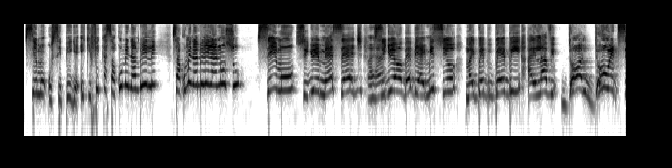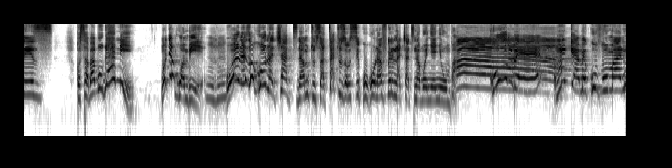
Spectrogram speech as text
Simu usipige. Ikifika saa kumi na mbili saa kumi na mbili na nusu simu sijui message Aha. sijui oh baby i miss you my baby baby i love you. Don't do it sis. Kwa sababu gani? Moja nikuambie. Mm-hmm. wewe unaweza kuwa una chat na mtu saa tatu za usiku kuwa unafikiri na chat na mwenye nyumba. Ah! kumbe mke amekufumania.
